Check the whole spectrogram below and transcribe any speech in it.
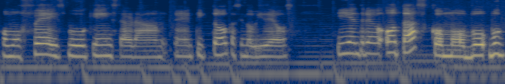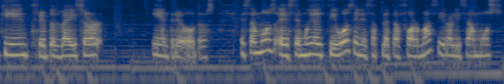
como Facebook, Instagram, en TikTok, haciendo videos y entre otras como Booking, TripAdvisor y entre otros. Estamos este, muy activos en estas plataformas y realizamos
